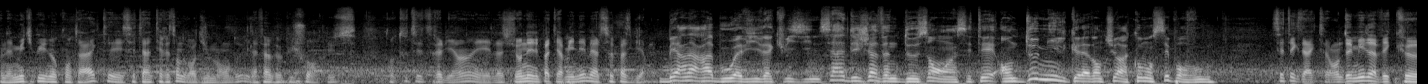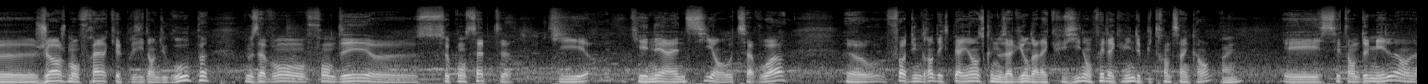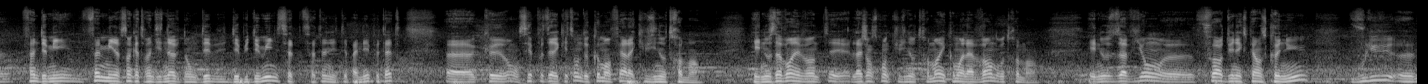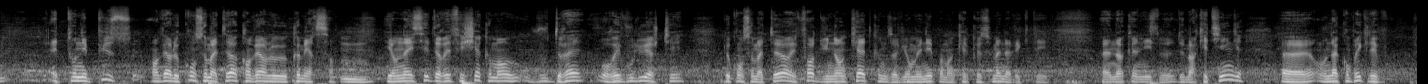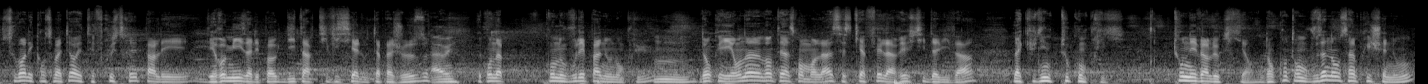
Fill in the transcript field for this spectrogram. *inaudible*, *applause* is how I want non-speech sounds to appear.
a multiplié nos contacts et c'était intéressant de voir du monde. Il a fait un peu plus chaud en plus. Donc tout est très bien et la journée n'est pas terminée, mais elle se passe bien. Bernard Abou à Viva Cuisine, ça a déjà 22 ans. Hein. C'était en 2000 que l'aventure a commencé pour vous. C'est exact. En 2000, avec euh, Georges, mon frère, qui est le président du groupe, nous avons fondé euh, ce concept qui, qui, est né à Annecy, en Haute-Savoie, euh, fort d'une grande expérience que nous avions dans la cuisine. On fait de la cuisine depuis 35 ans. Et c'est en 2000, fin, 2000, fin 1999, donc début, début 2000, certains n'étaient pas nés peut-être, euh, qu'on s'est posé la question de comment faire la cuisine autrement. Et nous avons inventé l'agencement de cuisine autrement et comment la vendre autrement. Et nous avions, euh, fort d'une expérience connue, voulu être tourné plus envers le consommateur qu'envers le commerçant. Mhm. Et on a essayé de réfléchir comment voudrait, aurait voulu acheter le consommateur. Et fort d'une enquête que nous avions menée pendant quelques semaines avec un organisme de marketing, euh, on a compris que souvent les consommateurs étaient frustrés par les, remises à l'époque dites artificielles ou tapageuses. Ah et qu'on ne voulait pas nous non plus. Mhm. Donc et on a inventé à ce moment-là, c'est ce qui a fait la réussite d'Aviva, la cuisine tout compris, tournée vers le client. Donc quand on vous annonce un prix chez nous,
